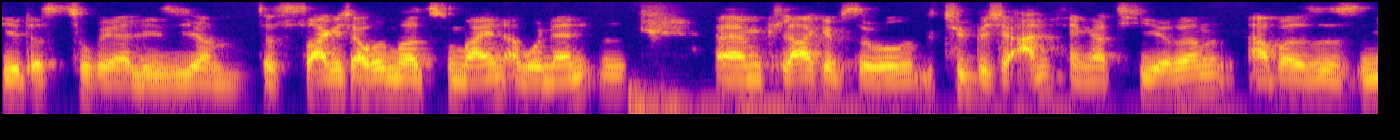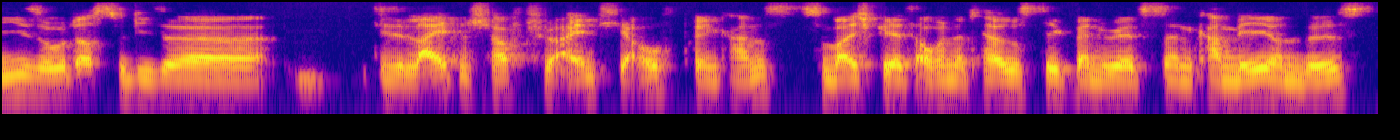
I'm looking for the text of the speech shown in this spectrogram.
dir das zu realisieren. Das sage ich auch immer zu meinen Abonnenten. Ähm, klar gibt es so typische Anfängertiere, aber es ist nie so, dass du diese diese Leidenschaft für ein Tier aufbringen kannst. Zum Beispiel jetzt auch in der Terroristik, wenn du jetzt ein Chamäleon willst,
